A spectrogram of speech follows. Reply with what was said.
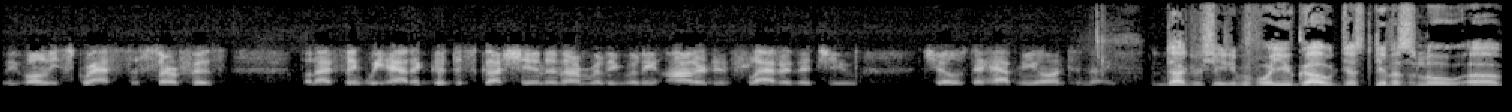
We've only scratched the surface, but I think we had a good discussion, and I'm really, really honored and flattered that you chose to have me on tonight. Dr. Rashidi, before you go, just give us a little uh,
